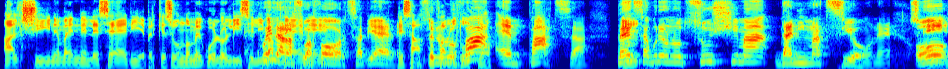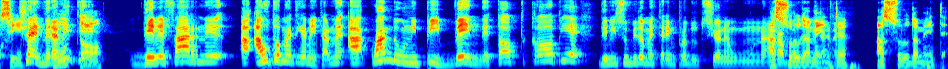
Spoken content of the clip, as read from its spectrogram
al cinema e nelle serie, perché secondo me quello lì se gli Quella va è la sua forza, Pier. Esatto, se non lo tutto. fa è pazza. Pensa mm. pure a uno Tsushima d'animazione. Sì, o, sì, cioè veramente... Tutto deve farne automaticamente. a- quando un IP vende tot copie, devi subito mettere in produzione una. Assolutamente, assolutamente.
